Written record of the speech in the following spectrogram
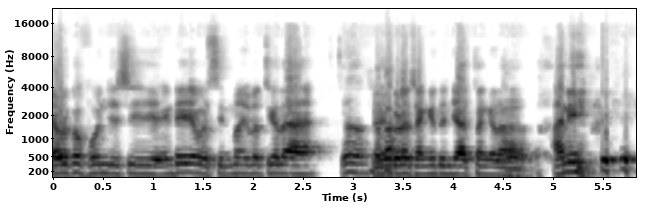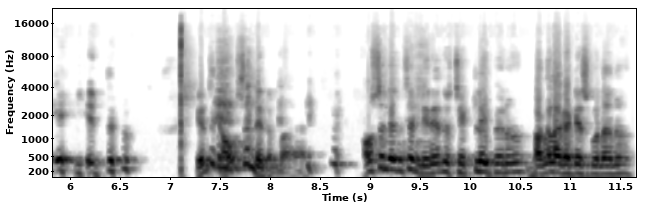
ఎవరికో ఫోన్ చేసి ఏంటి సినిమా ఇవ్వచ్చు కదా? మేము? కూడా సంగీతం చేస్తాం కదా. అని. ఎందుకు? ఎందుకు? అవసరం లేదమ్మా. అవసరం లేదు సార్ నేనేదో సెటిల్ అయిపోయాను బంగ్లా కట్టేసుకున్నాను?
